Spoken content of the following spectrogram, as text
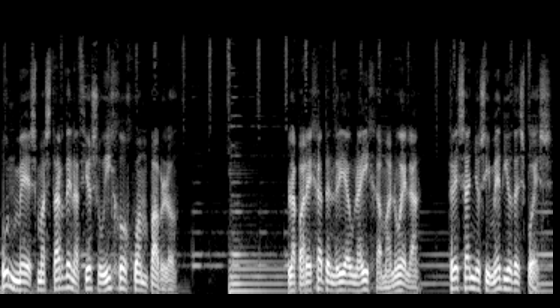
Un mes más tarde nació su hijo Juan Pablo. La pareja tendría una hija, Manuela, tres años y medio después.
